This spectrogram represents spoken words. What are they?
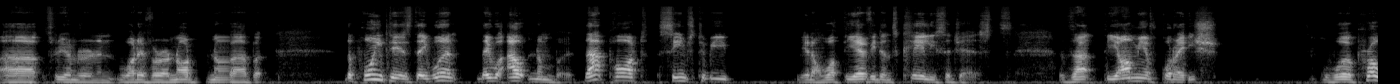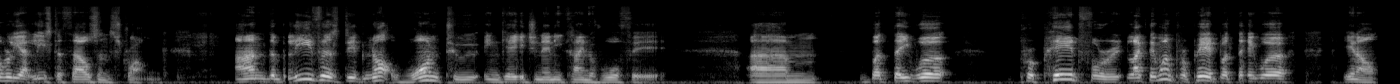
uh 300 and whatever an odd number but the point is they weren't they were outnumbered. That part seems to be you know what the evidence clearly suggests that the army of quraysh were probably at least a thousand strong. And the believers did not want to engage in any kind of warfare. Um, but they were prepared for it. Like they weren't prepared but they were you know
